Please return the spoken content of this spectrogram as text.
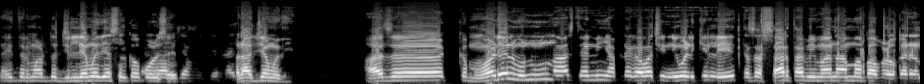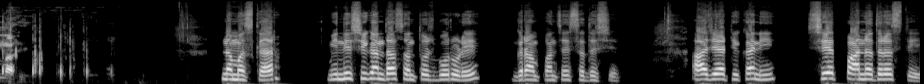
नाहीतर मला वाटतं जिल्ह्यामध्ये असेल का कोळ साहेब? राज्यामध्ये. आज मॉडेल म्हणून आज त्यांनी आपल्या गावाची निवड केली त्याचा सार्थ अभिमान आम्हा बाबळकरांना आहे. नमस्कार. मी निशिगंधा संतोष बोरुडे ग्रामपंचायत सदस्य. आज या ठिकाणी शेत पानद रस्ते.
